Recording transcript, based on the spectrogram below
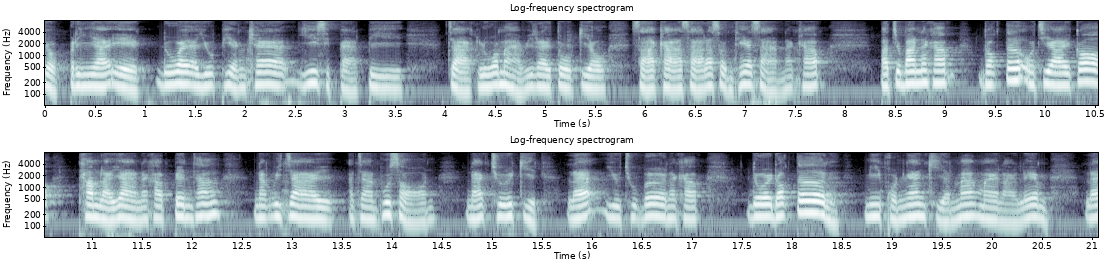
จบปริญญาเอกด้วยอายุเพียงแค่ 28 ปี จากรั้วมหาวิทยาลัยโตเกียวสาขาสารสนเทศศาสตร์นะครับ ปัจจุบันนะครับดรโอจิไอก็ทำหลายอย่างนะครับ เป็นทั้งนักวิจัยอาจารย์ผู้สอน นักธุรกิจและยูทูบเบอร์นะครับ โดยด็อกเตอร์มีผลงานเขียนมากมายหลายเล่ม และ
